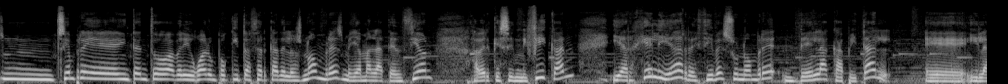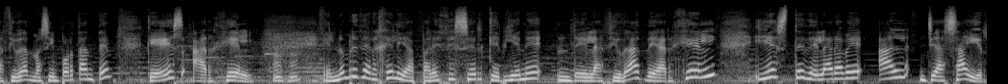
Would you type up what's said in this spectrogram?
mm, siempre intento averiguar un poquito acerca de los nombres, me llaman la atención, a ver qué significan. Y Argelia recibe su nombre de la capital, eh, y la ciudad más importante, que es Argel. El nombre de Argelia parece ser que viene de la ciudad de Argel y este del árabe al-Yasair.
